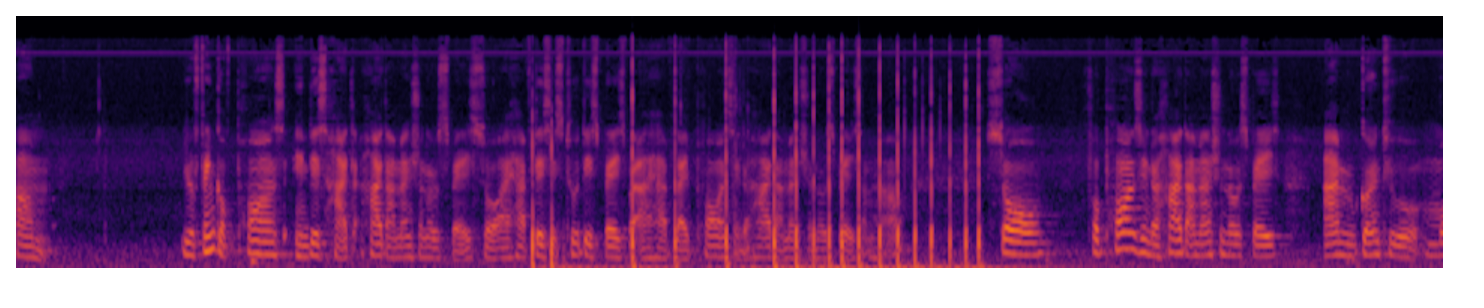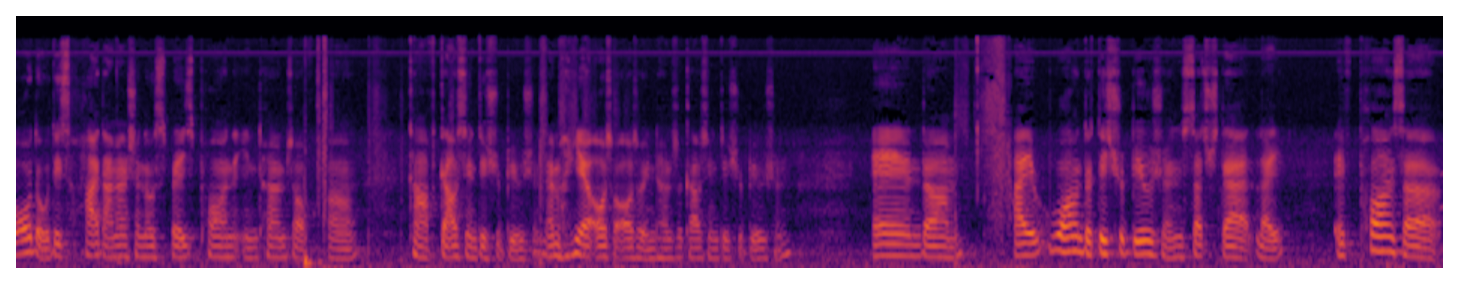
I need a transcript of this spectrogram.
um, you think of points in this high, high dimensional space. So I have this is 2D space, but I have like points in the high dimensional space somehow. So for points in the high dimensional space, I'm going to model this high dimensional space point in terms of uh, kind of Gaussian distribution. I'm here also also in terms of Gaussian distribution. And um, I want the distribution such that like if points are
